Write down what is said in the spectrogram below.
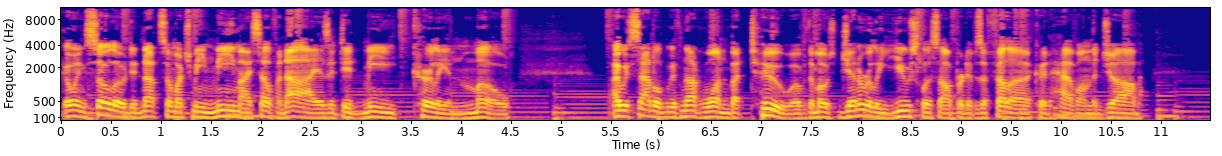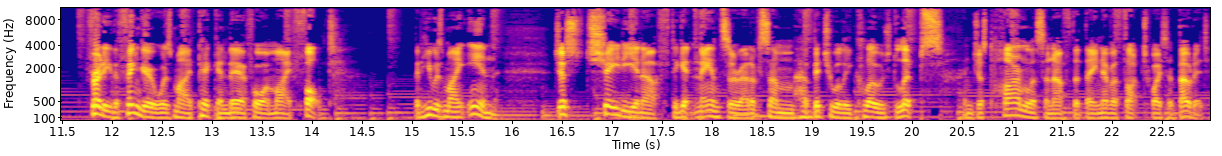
going solo did not so much mean me, myself, and I as it did me, Curly, and Mo. I was saddled with not one but two of the most generally useless operatives a fella could have on the job. Freddy the Finger was my pick and therefore my fault. But he was my in, just shady enough to get an answer out of some habitually closed lips, and just harmless enough that they never thought twice about it.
